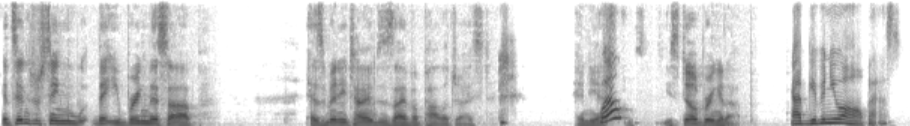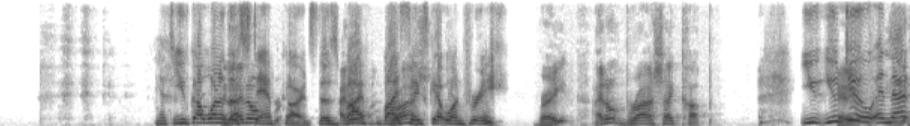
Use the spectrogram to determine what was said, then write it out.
it's interesting that you bring this up as many times as I've apologized. And yet Well- you still bring it up. I've given you a hall pass. You've got one of And those stamp cards. Those I buy buy brush. six get one free. Right? I don't brush, I cup. You you do, and that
